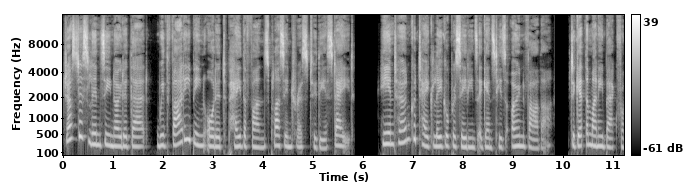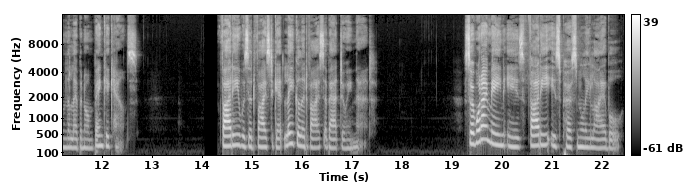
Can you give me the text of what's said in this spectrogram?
Justice Lindsay noted that, with Fadi being ordered to pay the funds plus interest to the estate, he in turn could take legal proceedings against his own father to get the money back from the Lebanon bank accounts. Fadi was advised to get legal advice about doing that. So, what I mean is, Fadi is personally liable.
